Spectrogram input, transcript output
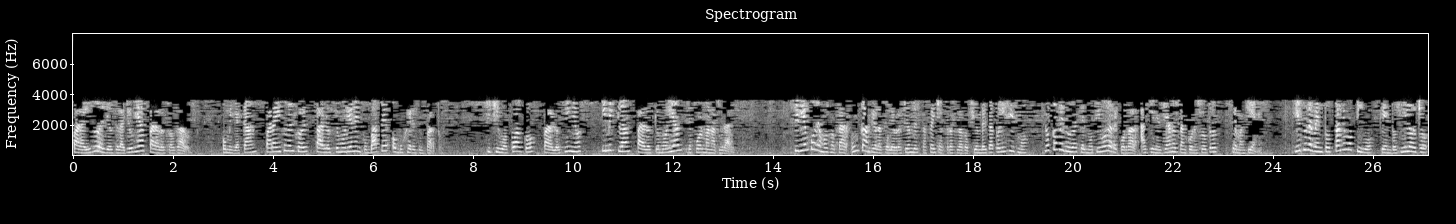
paraíso del dios de la lluvia para los ahogados. Omeyacán, paraíso del sol para los que morían en combate o mujeres en parto. Chichihuacuaco, para los niños, y Mictlán, para los que morían de forma natural. Si bien podemos notar un cambio en la celebración de esta fecha tras la adopción del catolicismo, no cabe duda que el motivo de recordar a quienes ya no están con nosotros se mantiene. Y es un evento tan emotivo que en 2008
